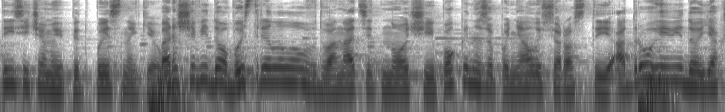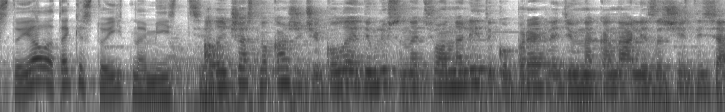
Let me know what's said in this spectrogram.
тисячами підписників. Перше відео вистрілило в 12 ночі, і поки не зупинялося рости. А друге відео як стояло, так і стоїть на місці. Але чесно кажучи, коли я дивлюся на цю аналітику переглядів на каналі за 60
